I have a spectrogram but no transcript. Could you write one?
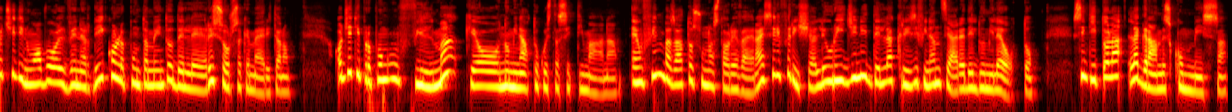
Eccoci di nuovo il venerdì con l'appuntamento delle risorse che meritano. Oggi ti propongo un film che ho nominato questa settimana. È un film basato su una storia vera e si riferisce alle origini della crisi finanziaria del 2008. Si intitola La grande scommessa.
